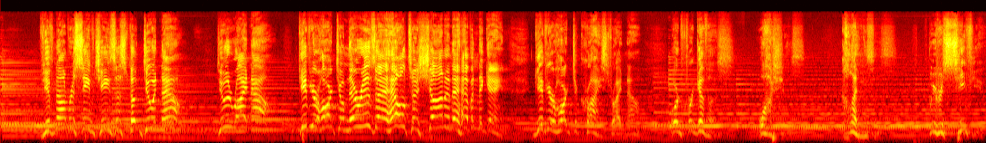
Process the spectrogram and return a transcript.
If you've not received Jesus, do it now. Do it right now. Give your heart to Him. There is a hell to shun and a heaven to gain. Give your heart to Christ right now. Lord, forgive us, wash us, cleanse us. We receive you.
